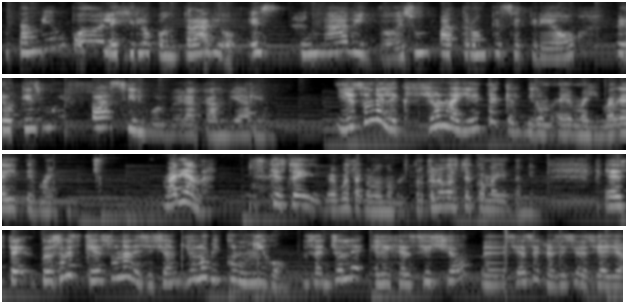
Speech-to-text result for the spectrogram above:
pues también puedo elegir lo contrario. Es un hábito, es un patrón que se creó, pero que es muy fácil volver a cambiarlo. Y es una elección, Mayita, que digo, eh, Margarita, Mariana, es que estoy revuelta con los nombres, porque luego estoy con Maya también. Este, pero sabes que es una decisión, yo lo vi conmigo, o sea, yo le, el ejercicio, me decía ese ejercicio, decía yo,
